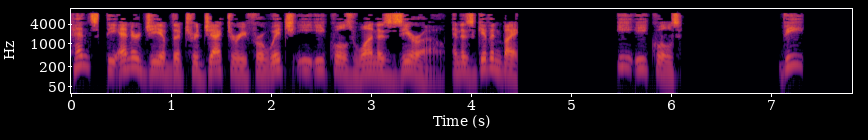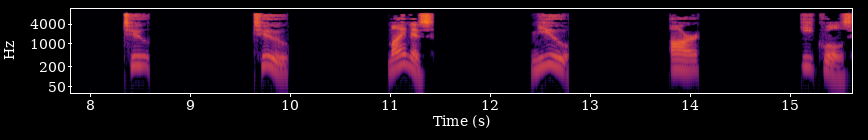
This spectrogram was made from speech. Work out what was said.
Hence the energy of the trajectory for which e equals 1 is 0 and is given by e equals v 2 2 minus mu r equals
